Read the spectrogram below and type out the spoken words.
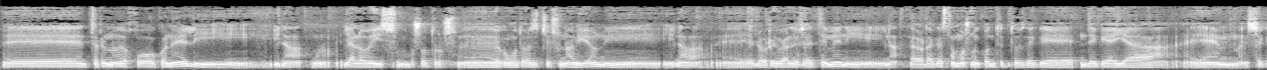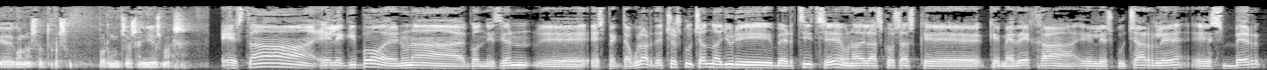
eh, terreno de juego con él y, nada, bueno, ya lo veis vosotros, eh, como tú has dicho es un avión y, nada, eh, los rivales le temen y nada, la verdad que estamos muy contentos de que, de que ella em, se quede con nosotros por muchos años más. Está el equipo en una condición eh, espectacular. De hecho, escuchando a Yuri Berchiche, una de las cosas que, que me deja el escucharle es ver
